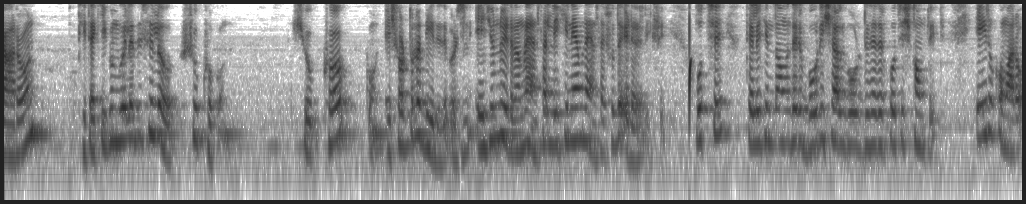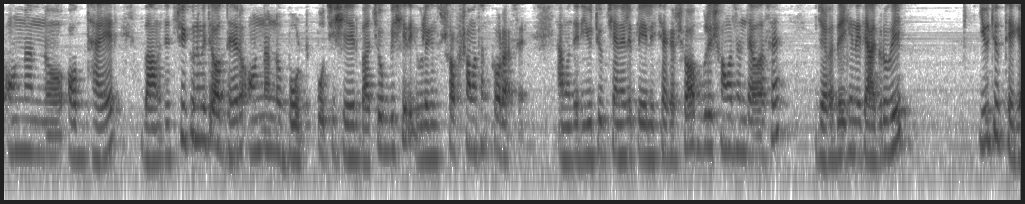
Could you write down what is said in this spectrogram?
কারণ থিটা কী গুণ বলে দিছিল? সূক্ষ্মকোণ সূক্ষ্ম কোণ। এই শর্তটা দিয়ে দিতে পারছেন এই জন্য এটার আমরা অ্যান্সার লিখিনি, আমরা অ্যান্সার শুধু এটারে লিখছি। বুঝছে? তাহলে কিন্তু আমাদের বরিশাল বোর্ড দুই হাজার পঁচিশ কমপ্লিট এইরকম আরও অন্যান্য অধ্যায়ের বা আমাদের ত্রিকোণমিতি অধ্যায়ের অন্যান্য বোর্ড পঁচিশের বা চব্বিশের, এগুলো কিন্তু সব সমাধান করা আছে। আমাদের ইউটিউব চ্যানেলে প্লে লিস্ট আকার সবগুলি সমাধান দেওয়া আছে। যারা দেখে নিতে আগ্রহী ইউটিউব থেকে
